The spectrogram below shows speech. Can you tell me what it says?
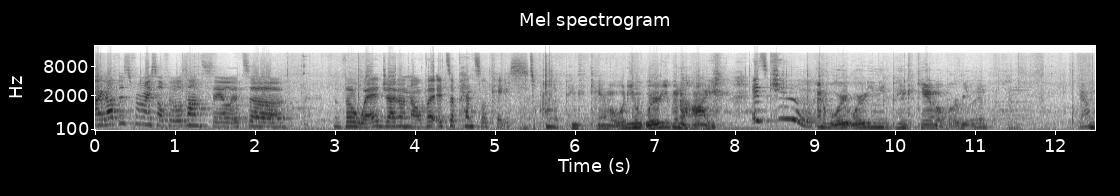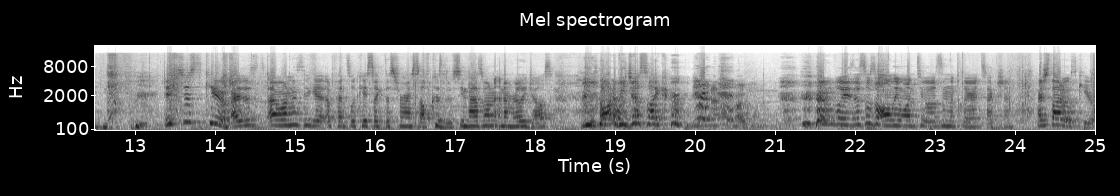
I got this for myself. It was on sale. It's a the wedge. I don't know, but it's a pencil case. What's the point of pink camo? What do you? Where are you gonna hide? It's cute. And where where do you need pink camo? Barbie Land? Yeah. It's just cute. I just I wanted to get a pencil case like this for myself because Lucine has one, and I'm really jealous. I want to be just like her. Yeah, that's what I wanted. Please, this was the only one too. It was in the clearance section. I just thought it was cute.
